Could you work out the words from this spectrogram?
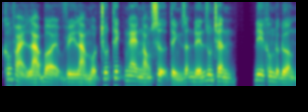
không phải là bởi vì làm một chút thích nghe ngóng sự tình dẫn đến run chân, đi không được đường.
